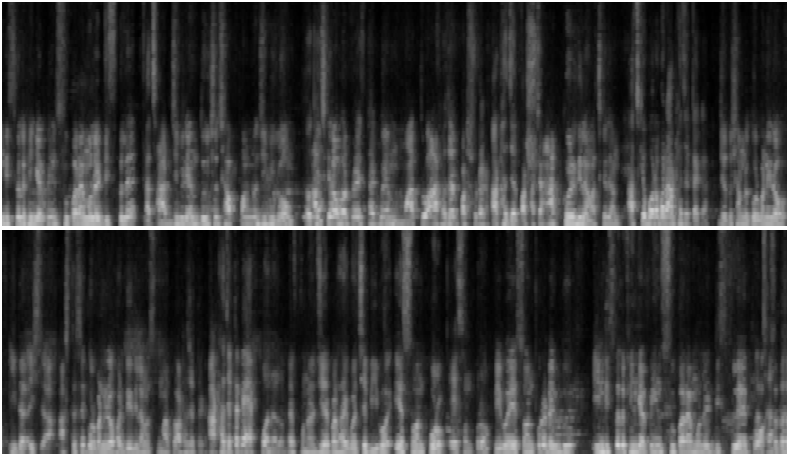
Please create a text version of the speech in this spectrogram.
in display fingerprint super AMOLED display. আট জিবি র্যাম দুইশো ছাপ্পান্ন জিবি রোম. আজকের অফার প্রাইস থাকবে মাত্র আট হাজার পাঁচশো টাকা। আট হাজার পাঁচশো। আচ্ছা আট করে দিলাম আজকে জান। আজকে বরাবর আট হাজার টাকা। যেহেতু সামনে কোরবানির ঈদ আসতেছে কোরবানির অফার দিয়ে দিলাম আজকে মাত্র আট হাজার টাকা। আট হাজার টাকা এফ পনেরো এফ পনেরো জি থাকবে হচ্ছে Vivo S one pro S one pro Vivo S one pro এটা কিন্তু in display fingerprint super AMOLED display box আচ্ছা।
